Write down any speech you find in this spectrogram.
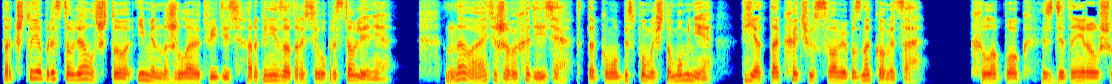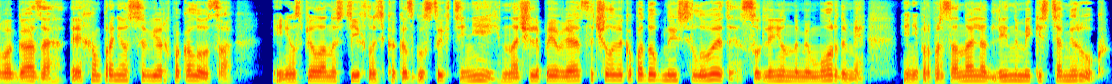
так что я представлял, что именно желают видеть организаторы всего представления. «Давайте же, выходите, к такому беспомощному мне. Я так хочу с вами познакомиться». Хлопок с детонировавшего газа эхом пронесся вверх по колодцу, и не успело оно стихнуть, как из густых теней начали появляться человекоподобные силуэты с удлиненными мордами и непропорционально длинными кистями рук,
